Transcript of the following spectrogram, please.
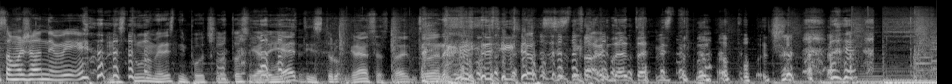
Samo žal ne ve. Struna mi res ni počela, to si Ja, je ti struna, gremo se staviti. To je ne. Gremo se staviti, da je tebi struna počela.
